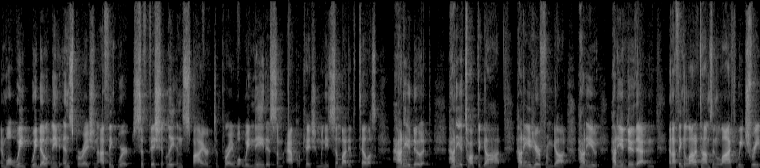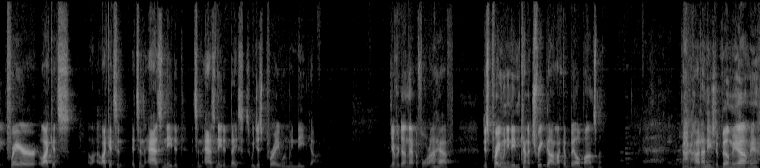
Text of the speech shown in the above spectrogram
And what we, we don't need inspiration. I think we're sufficiently inspired to pray. What we need is some application. We need somebody to tell us, how do you do it? How do you talk to God? How do you hear from God? How do you, how do, you do that? And, and I think a lot of times in life we treat prayer like it's, like it's an, it's an as needed, it's an as needed basis. We just pray when we need God. You ever done that before? I have. Just pray when you need Him, kind of treat God like a bail bondsman. God, I need you to bail me out, man.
